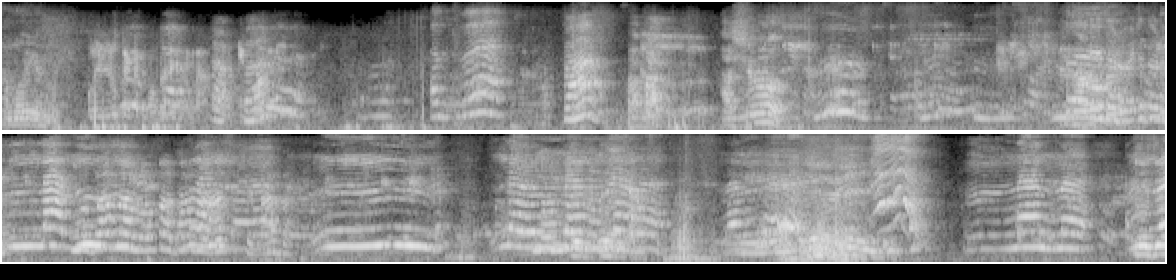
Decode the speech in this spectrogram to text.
আমাকে কেন পাপা আসো এটা ধরো। এই, এই যে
